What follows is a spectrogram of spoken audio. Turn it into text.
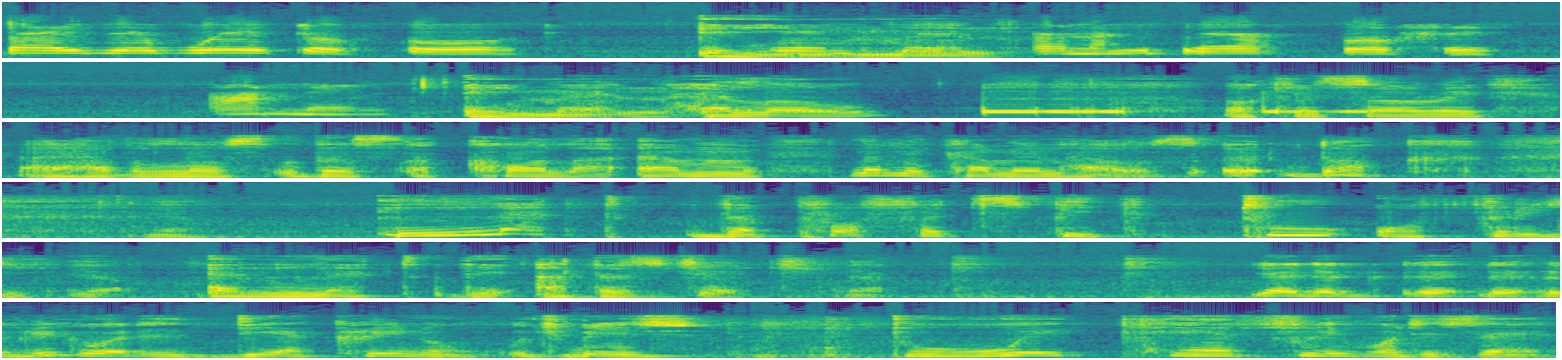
by the word of God Amen. and another prophet. Amen. Amen. Hello. Okay, sorry, I have lost this a caller. Um, let me come in house, uh, Doc. Yeah. Let the prophet speak two or three, Yeah. and let the others judge. Yeah. Yeah, the, the, the Greek word is diakrino, which means to weigh carefully what is said.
